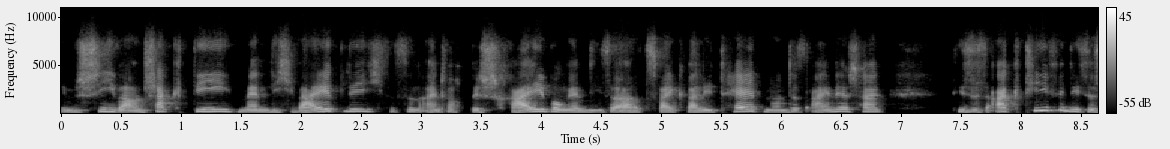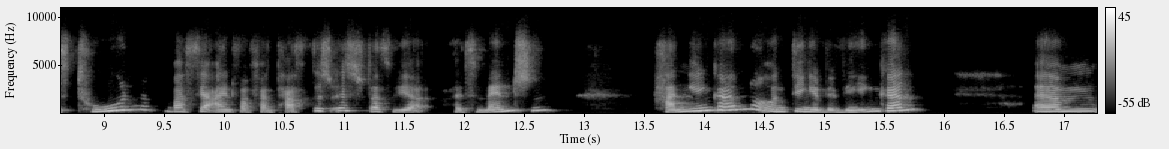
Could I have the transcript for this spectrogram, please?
im Shiva und Shakti, männlich-weiblich, das sind einfach Beschreibungen dieser zwei Qualitäten. Und das eine ist halt dieses Aktive, dieses Tun, was ja einfach fantastisch ist, dass wir als Menschen handeln können und Dinge bewegen können. Ähm,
